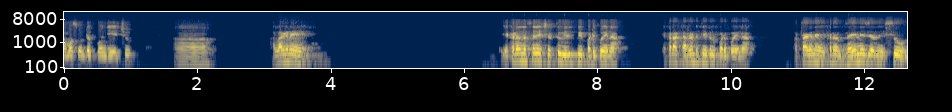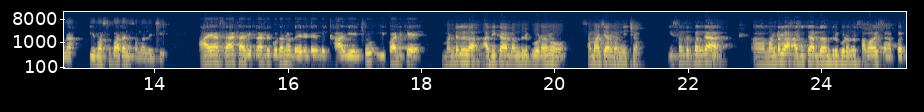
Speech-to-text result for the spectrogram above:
సమస్య ఉంటే ఫోన్ చేయొచ్చు. అలాగనే ఎక్కడైనా సరే చెట్టు విరిగిపోయి పడిపోయినా ఎక్కడ కరెంటు తీగలు పడిపోయినా అట్లాగనే ఎక్కడ డ్రైనేజ్ అనే ఇష్యూ ఉన్నా ఈ వర్షపాతానికి సంబంధించి ఆయా శాఖ అధికారులు కూడాను డైరెక్ట్గా మీకు కాల్ చేయొచ్చు. ఈ పాటికే మండల అధికారులందరికీ కూడాను సమాచారం అందించాం. ఈ సందర్భంగా మండల మండల అధికారులందరూ కూడాను సమావేశం ఏర్పాటు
